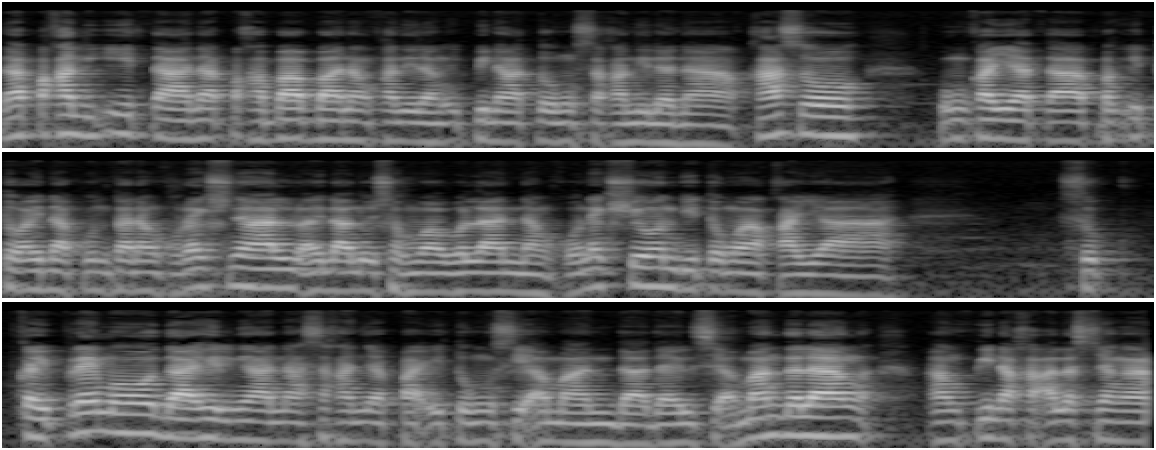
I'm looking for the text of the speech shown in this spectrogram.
napakaliit, ah, napakababa ng kanilang ipinatong sa kanila na kaso. Kung kaya pag ito ay napunta ng correctional ay lalo siyang mawalan ng connection dito nga kaya So, kay Premo dahil nga nasa kanya pa itong si Amanda. Dahil si Amanda lang ang pinakaalas niya nga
